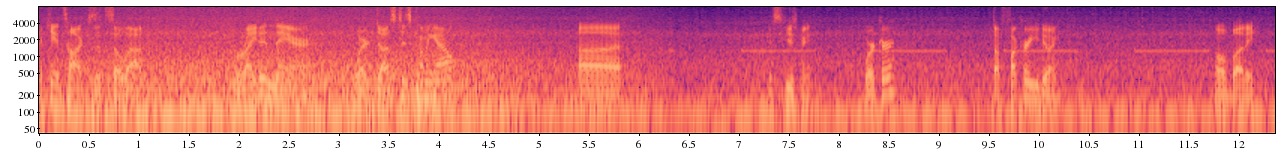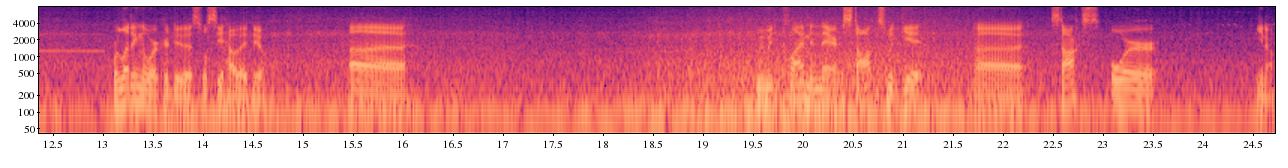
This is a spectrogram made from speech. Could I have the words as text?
I can't talk because it's so loud. Right in there, where dust is coming out. Uh, excuse me, worker. The fuck are you doing? Oh, buddy. We're letting the worker do this. We'll see how they do. Uh, we would climb in there. Stalks would get uh, stalks or you know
